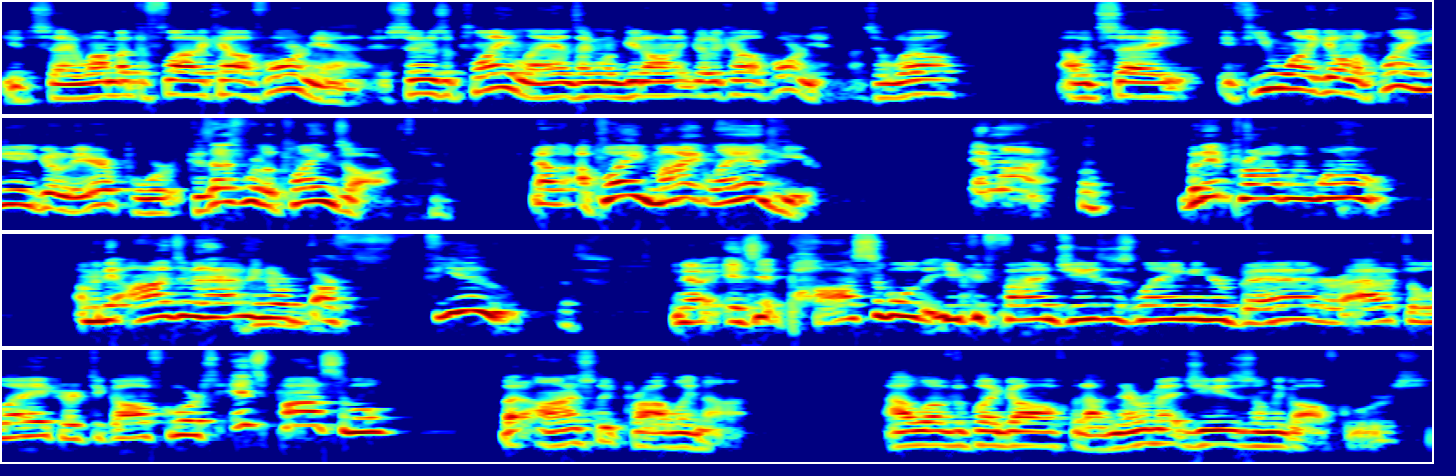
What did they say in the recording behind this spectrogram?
You'd say, "Well, I'm about to fly to California. As soon as a plane lands, I'm going to get on it and go to California." I said, "Well." I would say, if you want to get on a plane, you need to go to the airport because that's where the planes are. Now, a plane might land here. It might, but it probably won't. I mean, the odds of it happening are, are few. You know, is it possible that you could find Jesus laying in your bed or out at the lake or at the golf course? It's possible, but honestly, probably not. I love to play golf, but I've never met Jesus on the golf course.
